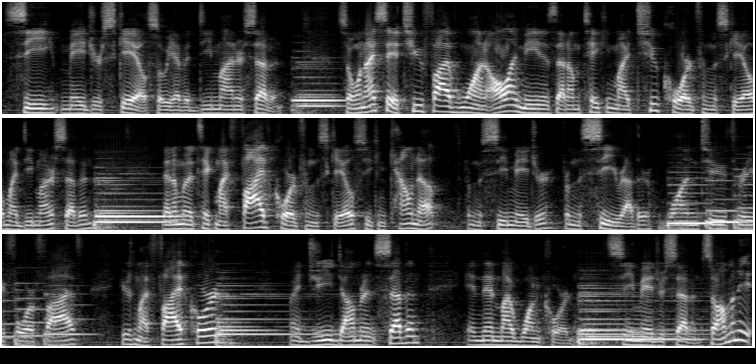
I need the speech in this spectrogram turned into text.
C major scale, so we have a D minor 7. So when I say a 251, all I mean is that I'm taking my 2 chord from the scale, my D minor 7, then I'm going to take my 5 chord from the scale, so you can count up from the C major, from the C rather, 1, 2, 3, 4, 5. Here's my 5 chord, my G dominant 7, and then my 1 chord, C major 7. So I'm going to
